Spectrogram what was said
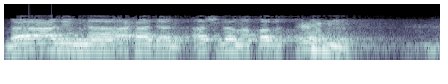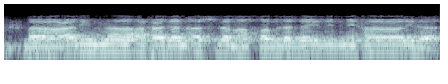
ما علمنا أحدا أسلم قبل ما علمنا أحدا أسلم قبل زيد بن حارثة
